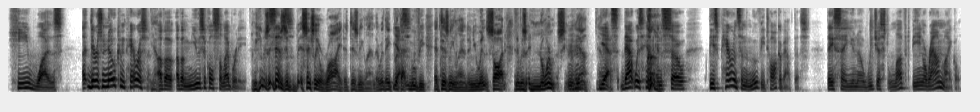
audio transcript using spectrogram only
He was. Uh, there's no comparison of a of a musical celebrity. I mean, he was, he was essentially a ride at Disneyland. They, were, they put Yes. that movie at Disneyland, and you went and saw it, and it was enormous. You know? Mhm. Yeah. Yes, that was him. and so these parents in the movie talk about this. They say, you know, we just loved being around Michael.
